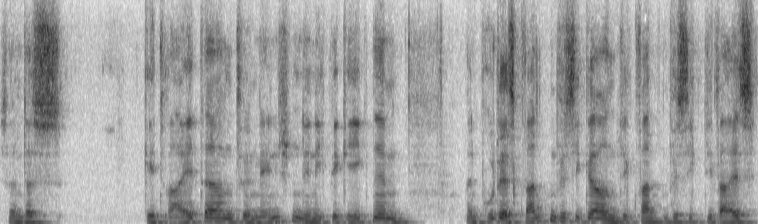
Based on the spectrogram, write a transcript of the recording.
sondern das geht weiter zu den Menschen, denen ich begegne. Mein Bruder ist Quantenphysiker und die Quantenphysik, die weiß,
